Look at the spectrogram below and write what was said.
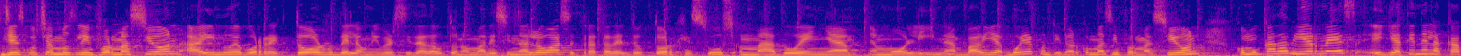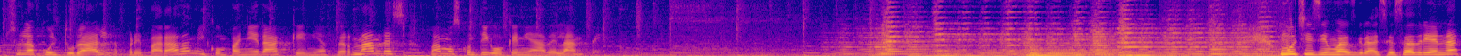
ya escuchamos la información. Hay nuevo rector de la Universidad Autónoma de Sinaloa. Se trata del doctor Jesús Madueña Molina. Voy a, continuar con más información. Como cada viernes, eh, ya tiene la cápsula cultural preparada mi compañera Kenia Fernández. Vamos contigo, Kenia. Adelante. Muchísimas gracias Adriana.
